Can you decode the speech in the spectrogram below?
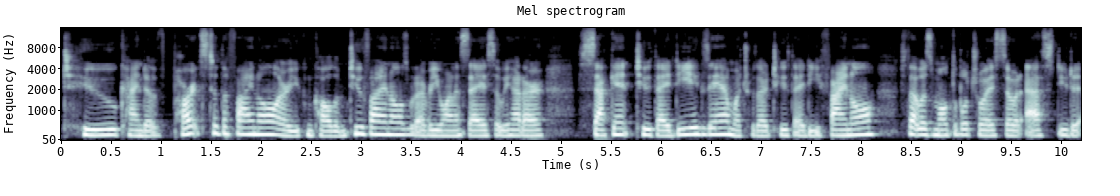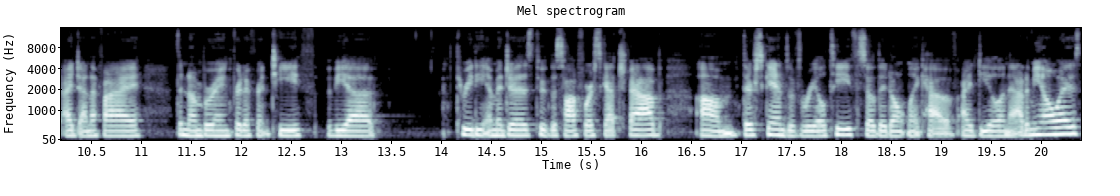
two kind of parts to the final, or you can call them two finals, whatever you want to say. So we had our second tooth ID exam, which was our tooth ID final. So that was multiple choice. So it asked you to identify the numbering for different teeth via 3D images through the software Sketchfab. Um, they're scans of real teeth, so they don't like have ideal anatomy always.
